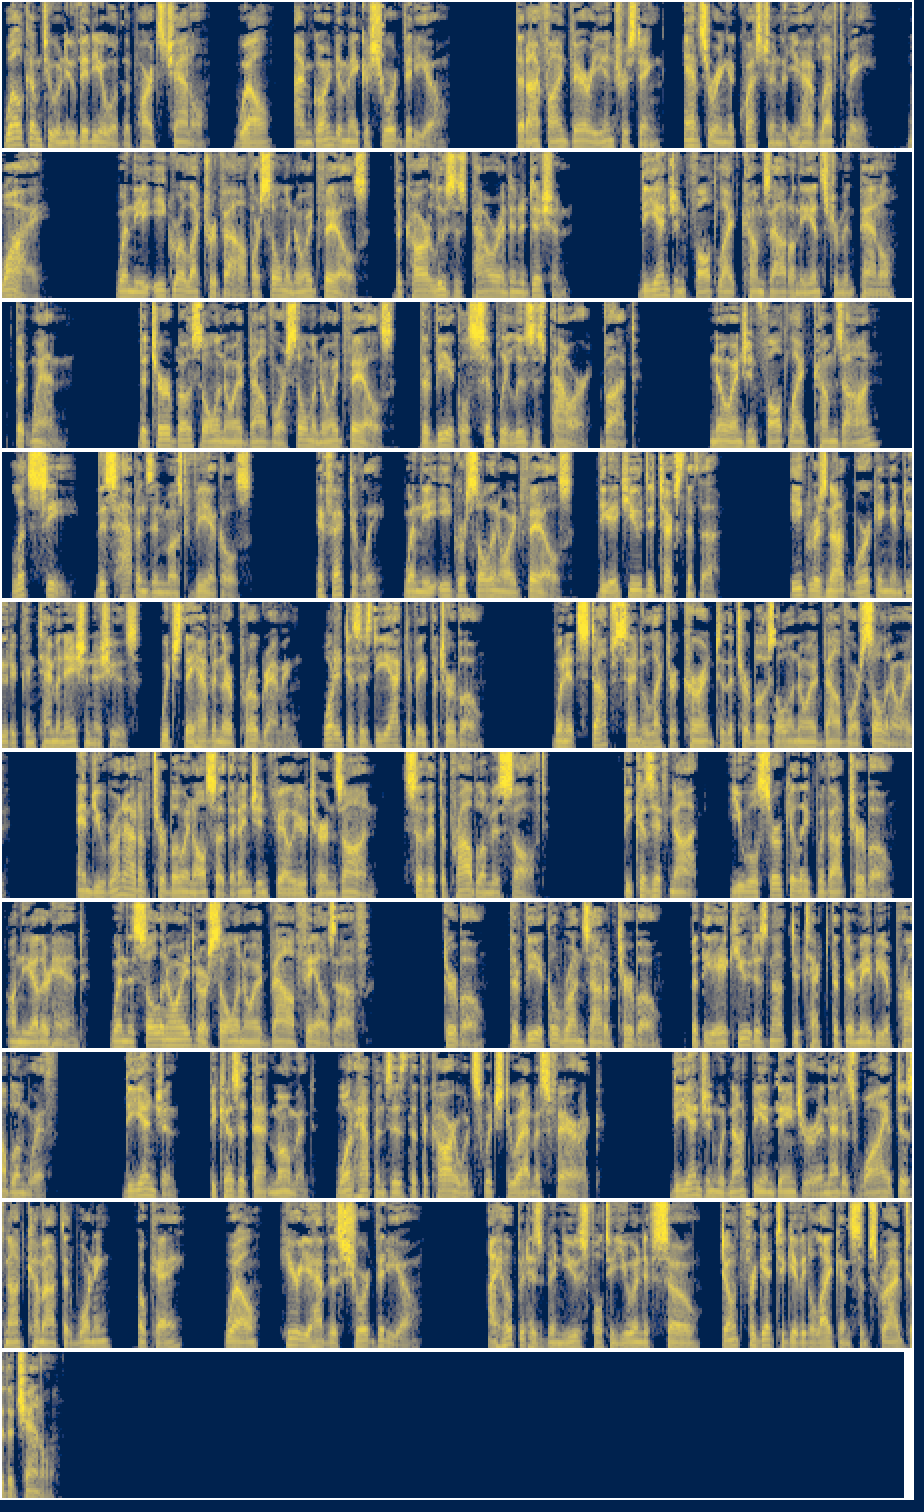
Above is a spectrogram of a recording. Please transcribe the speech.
Welcome to a new video of the Parts channel. Well, I'm going to make a short video that I find very interesting, answering a question that you have left me. Why? When the electrovalve or solenoid fails, the car loses power and in addition, the engine fault light comes out on the instrument panel, but when the turbo solenoid valve or solenoid fails, the vehicle simply loses power. But no engine fault light comes on? Let's see, this happens in most vehicles. Effectively, when the EGR solenoid fails, the ECU detects that the EGR is not working and due to contamination issues, which they have in their programming, what it does is deactivate the turbo. When it stops send electric current to the turbo solenoid valve or solenoid, and you run out of turbo and also that engine failure turns on, so that the problem is solved. Because if not, you will circulate without turbo, on the other hand, when the solenoid or solenoid valve fails of turbo, the vehicle runs out of turbo, but the ECU does not detect that there may be a problem with the engine, because at that moment, what happens is that the car would switch to atmospheric. The engine would not be in danger and that is why it does not come out that warning, okay? Well, here you have this short video. I hope it has been useful to you and if so, don't forget to give it a like and subscribe to the channel.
